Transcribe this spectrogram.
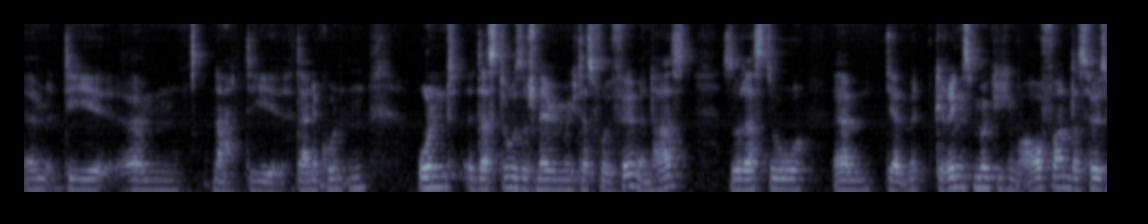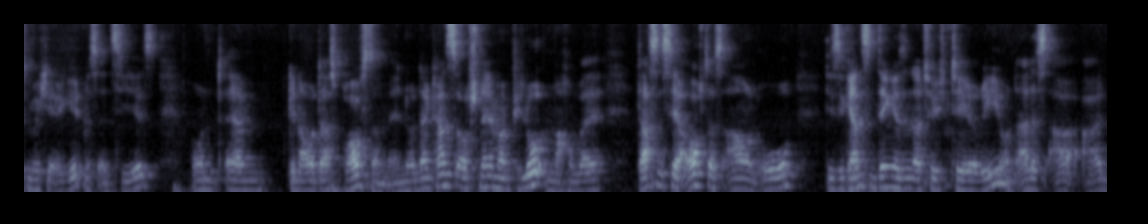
ähm, die, ähm, na, die, deine Kunden, und dass du so schnell wie möglich das Fulfillment hast, sodass du ähm, ja, mit geringstmöglichem Aufwand das höchstmögliche Ergebnis erzielst. Und ähm, genau das brauchst du am Ende. Und dann kannst du auch schnell mal einen Piloten machen, weil das ist ja auch das A und O. Diese ganzen Dinge sind natürlich Theorie und alles,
